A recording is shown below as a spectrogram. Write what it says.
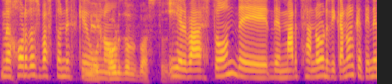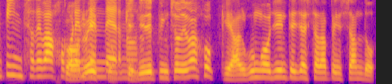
Mejor dos bastones que uno. Mejor dos bastones. Y el bastón de, marcha nórdica, ¿no? El que tiene pincho debajo, por entendernos. que tiene pincho debajo, que algún oyente ya estará pensando,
